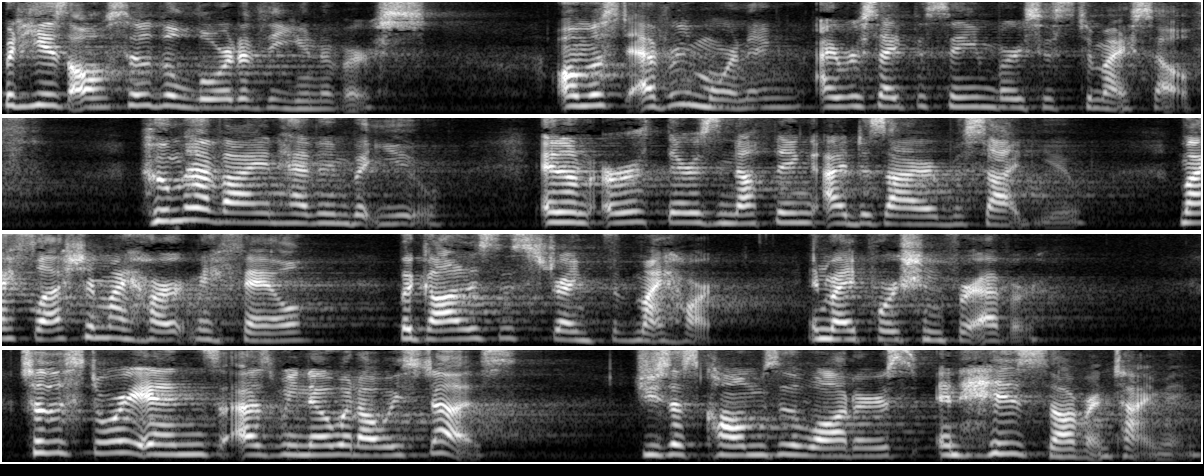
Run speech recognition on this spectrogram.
but he is also the Lord of the universe. Almost every morning, I recite the same verses to myself Whom have I in heaven but you? And on earth there is nothing I desire beside you. My flesh and my heart may fail, but God is the strength of my heart and my portion forever. So the story ends as we know it always does. Jesus calms the waters in his sovereign timing.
